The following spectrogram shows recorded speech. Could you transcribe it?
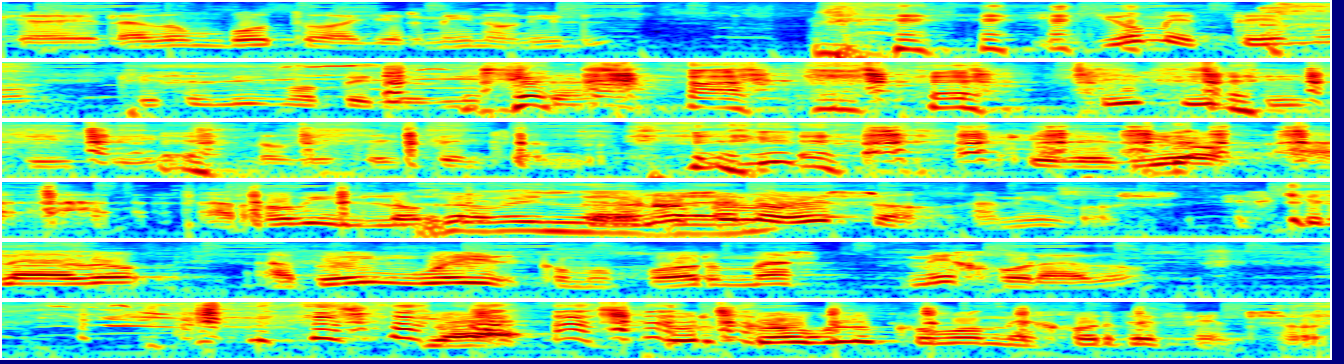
que ha dado un voto a Jermaine O'Neal. Y yo me temo que es el mismo periodista. Sí, sí, sí, sí, sí, lo que estáis pensando. Que le dio a, a- Robin López. Robin Pero no solo eso, amigos. Es que le ha dado a Dwayne Wade como jugador más mejorado y a Turkoglu como mejor defensor.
